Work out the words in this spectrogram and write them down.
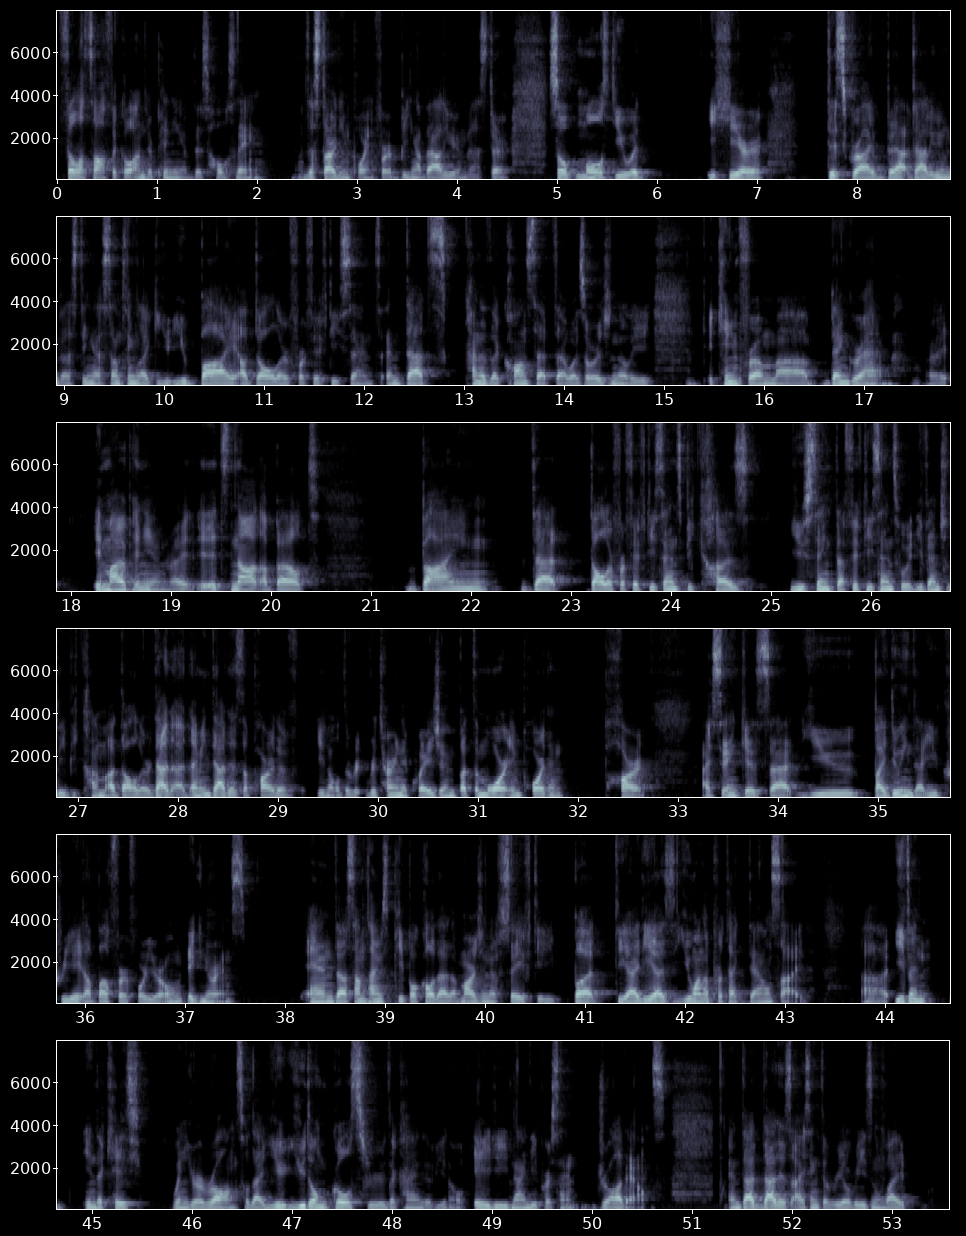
philosophical underpinning of this whole thing, the starting point for being a value investor. So most you would hear describe value investing as something like you, you buy a dollar for 50 cents. And that's kind of the concept that was originally it came from uh, ben graham right? In my opinion right? It's not about buying that dollar for 50 cents because you think that 50 cents would eventually become a dollar. That i mean that is a part of you know the return equation. But the more important part I think, is that you, by doing that, you create a buffer for your own ignorance. And uh, sometimes people call that a margin of safety. But the idea is you want to protect downside, uh, even in the case when you're wrong, so that you, you don't go through the kind of, you know, 80, 90% drawdowns. And that, that is, I think, the real reason why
